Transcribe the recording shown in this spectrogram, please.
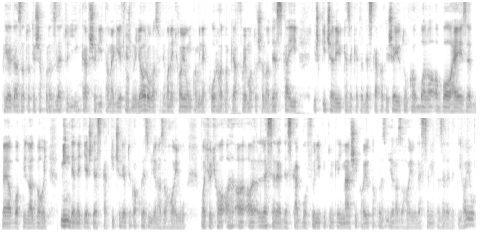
példázatot, és akkor az lehet, hogy inkább segít a megértés, mert ugye arról van szó, hogy van egy hajónk, aminek korhadnak kell folyamatosan a deszkái, és kicseréljük ezeket a deszkákat, és eljutunk abba a, abba a helyzetbe, abba a pillanatba, hogy minden egyes deszkát kicseréltük, akkor ez ugyanaz a hajó. Vagy hogyha a, a, a leszerelt deszkákból fölépítünk egy másik hajót, akkor ez ugyanaz a hajó lesz, mint az eredeti hajó,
